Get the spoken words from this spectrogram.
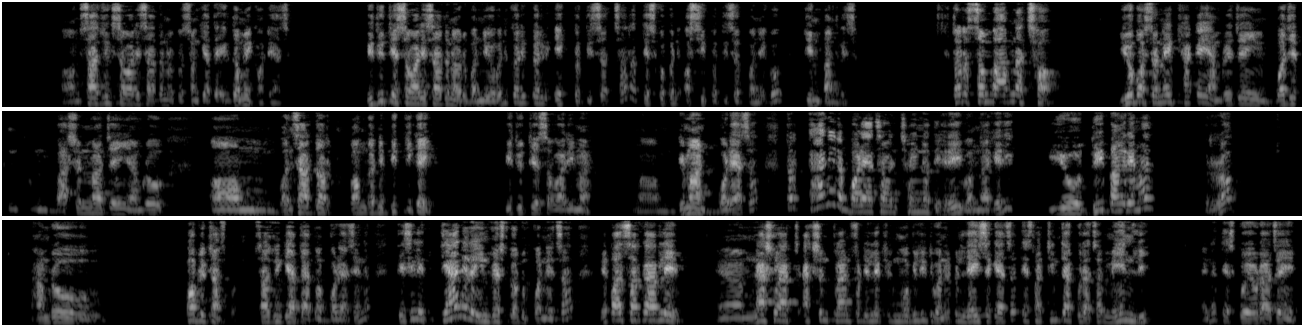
सार्वजनिक सवारी साधनहरूको सङ्ख्या त एकदमै घटिया छ। विद्युतीय सवारी साधनहरू भन्ने हो भने करिब करिब एक प्रतिशत छ र त्यसको पनि अस्सी प्रतिशत भनेको तिन पाङ्ग्रे छ। तर सम्भावना छ। यो वर्ष नै ठ्याक्कै हाम्रो चाहिँ बजेट भाषणमा चाहिँ हाम्रो भन्सार दर कम गर्ने बित्तिकै विद्युतीय सवारीमा डिमान्ड बढ्या छ। तर कहाँनिर बढ्या छैन धेरै भन्दाखेरि यो दुई पाङ्ग्रेमा र हाम्रो पब्लिक ट्रान्सपोर्ट सार्वजनिक यातायातमा बढ्या छैन। त्यसैले त्यहाँनिर इन्भेस्ट गर्नुपर्ने छ। नेपाल सरकारले national action plan for electric mobility भनेर पनि ल्याइसकेको छ। त्यसमा तिनवटा कुरा छ मेनली होइन? त्यसको एउटा चाहिँ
